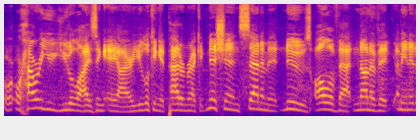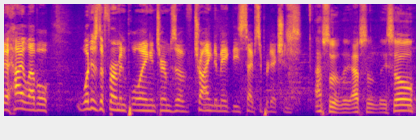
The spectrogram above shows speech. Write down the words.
or, or, how are you utilizing AI? Are you looking at pattern recognition, sentiment, news, all of that? None of it. I mean, at a high level, what is the firm employing in terms of trying to make these types of predictions? Absolutely, absolutely. So,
